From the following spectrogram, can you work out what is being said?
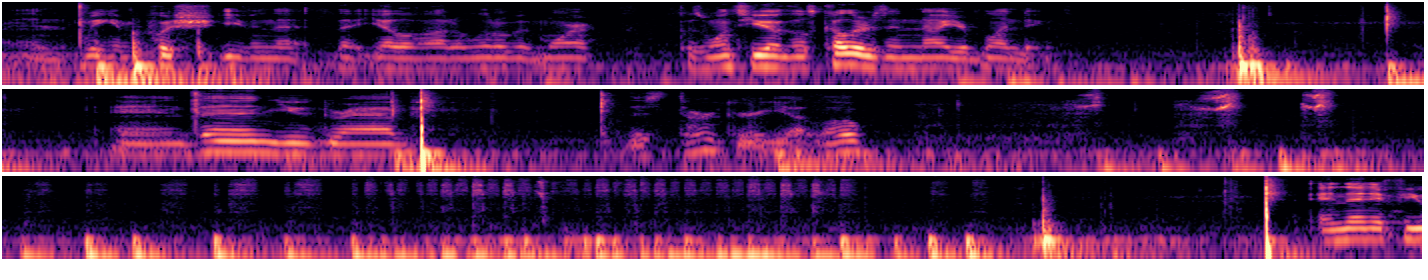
And we can push even that, that yellow out a little bit more because once you have those colors in now you're blending and then you grab this darker yellow. And then if you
